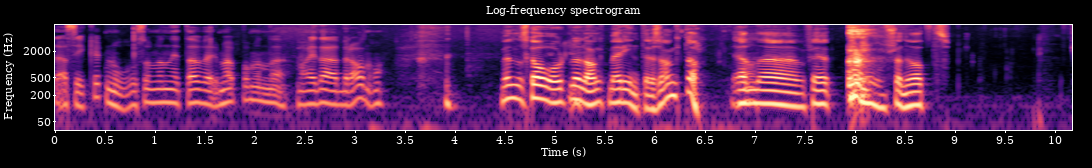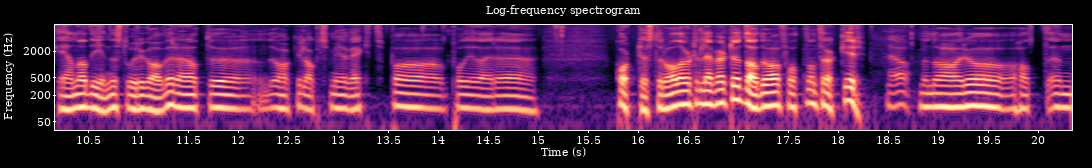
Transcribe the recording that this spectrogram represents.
det er sikkert noe som en ikke har vært med på, men eh, nei, det er bra nå. Men du skal over til noe langt mer interessant da. Enn, eh, for jeg skjønner jo at en av dine store gaver er at du, du har ikke lagt så mye vekt på, på de der eh, korte strå har vært levert ut. da. Du har fått noen trøkker, Ja. men du har jo hatt en,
